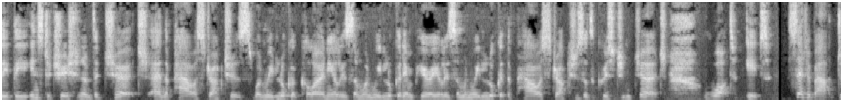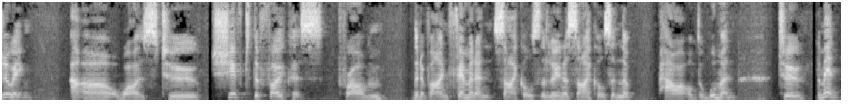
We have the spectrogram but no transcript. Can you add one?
the, the institution of the church and the power structures, when we look at colonialism, when we look at imperialism, when we look at the power structures of the Christian church, what it set about doing uh, was to shift the focus from the divine feminine cycles, the lunar cycles, and the power of the woman to the men.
